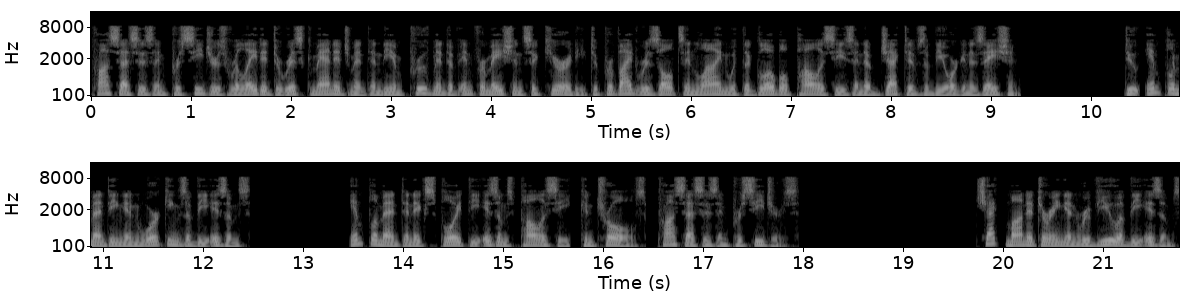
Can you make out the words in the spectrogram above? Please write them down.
processes and procedures related to risk management and the improvement of information security to provide results in line with the global policies and objectives of the organization. Do implementing and workings of the ISMs Implement and exploit the ISM's policy, controls, processes and procedures. Check monitoring and review of the ISMs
